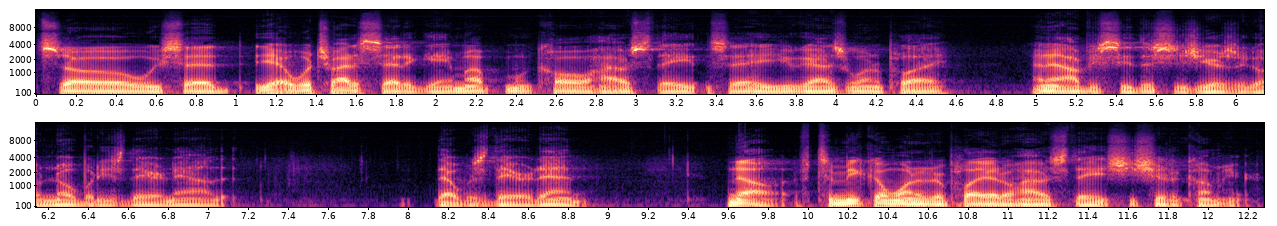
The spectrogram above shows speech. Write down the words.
So we said, yeah, we'll try to set a game up. We'll call Ohio State and say, hey, you guys want to play? And obviously, this is years ago. Nobody's there now that that was there then. No, if Tamika wanted to play at Ohio State, she should have come here.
